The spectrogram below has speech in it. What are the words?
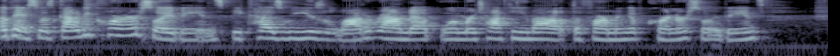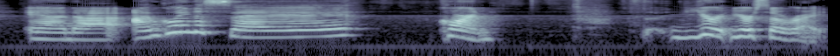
okay, so it's got to be corn or soybeans because we use a lot of Roundup when we're talking about the farming of corn or soybeans. And uh, I'm going to say corn. You're you're so right.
